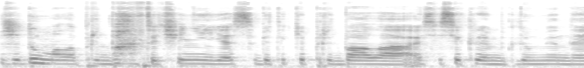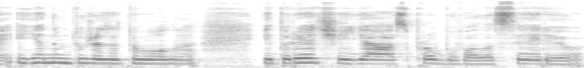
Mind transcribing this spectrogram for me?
вже думала придбати чи ні. Я собі таки придбала CC крем від Lumine, і я ним дуже задоволена. І, до речі, я спробувала серію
